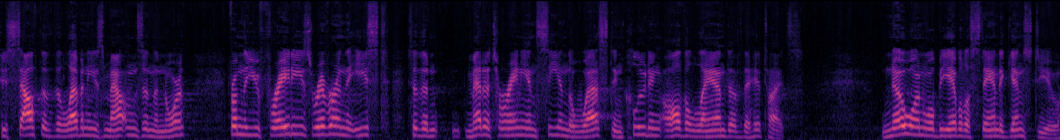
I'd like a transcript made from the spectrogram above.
to south of the Lebanese mountains in the north, from the Euphrates River in the east to the Mediterranean Sea in the west, including all the land of the Hittites. No one will be able to stand against you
